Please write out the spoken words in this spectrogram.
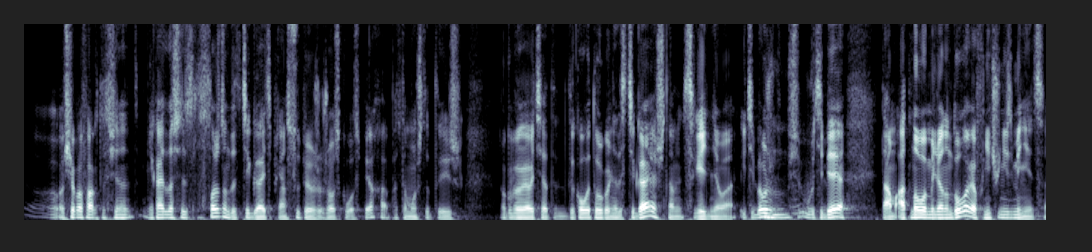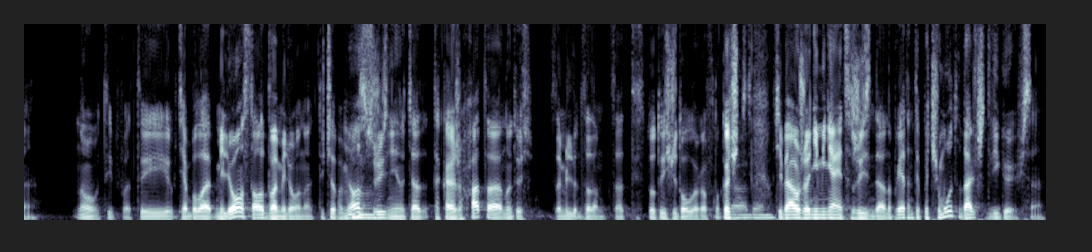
э, Вообще, по факту, мне кажется, что сложно достигать прям супер жесткого успеха, потому что ты ж, ну, грубо говоря, у тебя ты до какого-то уровня достигаешь, там, среднего, и тебе уже, Мгм. всё- у тебя там от нового миллиона долларов ничего не изменится. Ну, типа, ты, у тебя было миллион, стало 2 миллиона. Ты что-то поменялось в Мгм. жизни, у тебя такая же хата, ну, то есть за, миллион, за, там, за 100 тысяч долларов. Ну, короче, Да, да. у тебя уже не меняется жизнь, да, но при этом ты почему-то дальше двигаешься.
